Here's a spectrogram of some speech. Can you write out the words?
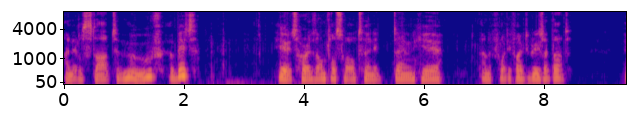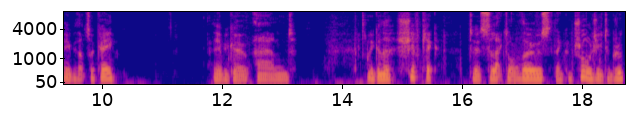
and it'll start to move a bit. Here it's horizontal, so I'll turn it down here down to 45 degrees like that. Maybe that's okay. There we go, and we're going to shift click to select all of those, then Control G to group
